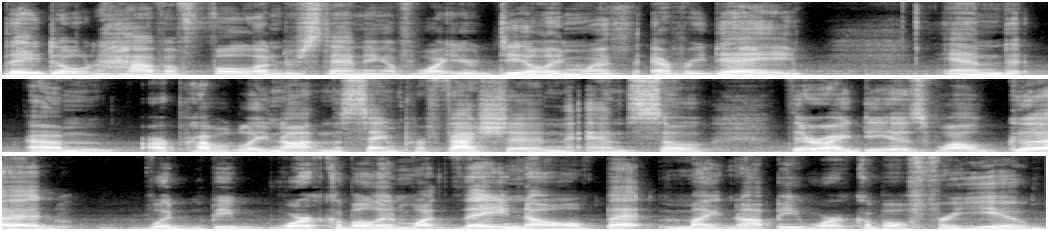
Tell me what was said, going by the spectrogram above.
they don't have a full understanding of what you're dealing with every day and um, are probably not in the same profession. And so their ideas, while good, would be workable in what they know, but might not be workable for you.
